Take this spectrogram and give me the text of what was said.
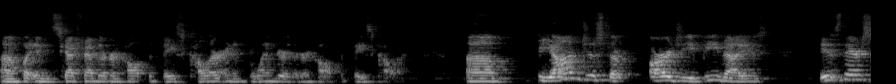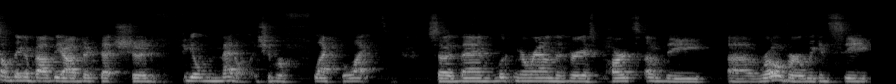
Um, but in Sketchfab, they're going to call it the base color, and in Blender, they're going to call it the base color. Um, beyond just the RGB values, is there something about the object that should feel metal? It should reflect light. So then looking around the various parts of the uh, rover, we can see,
